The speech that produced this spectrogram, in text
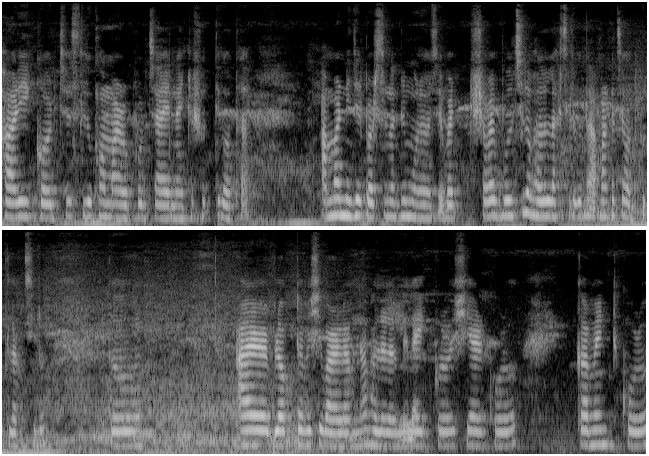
ভারী গর্জিয়াস লুক আমার ওপর যায় না, এটা সত্যি কথা। আমার নিজের পার্সোনালি মনে হয়েছে বাট সবাই বলছিল ভালো লাগছিল, কিন্তু আমার কাছে অদ্ভুত লাগছিল। তো আর ব্লগটা বেশি বাড়ালাম না, ভালো লাগলে লাইক করো শেয়ার করো কমেন্ট করো।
